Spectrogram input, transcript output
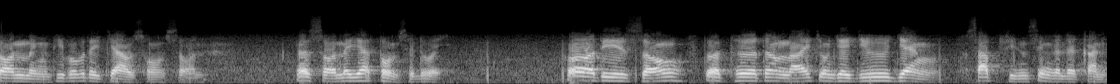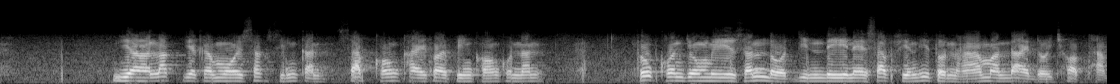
ตอนหนึ่งที่พระพุทธเจ้าทรงสอน และสอนระยะต้นเสียด้วย ข้อที่สองตัวเธอทั้งหลายจงจะยื้อแย่งทรัพย์สินซึ่งกันและกัน อย่าลักอย่าขโมยทรัพย์สินกัน ทรัพย์ของใครก็เป็นของคนนั้น ทุกคนจงมีสันโดษยินดีในทรัพย์สินที่ตนหามันได้โดยชอบธรรม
